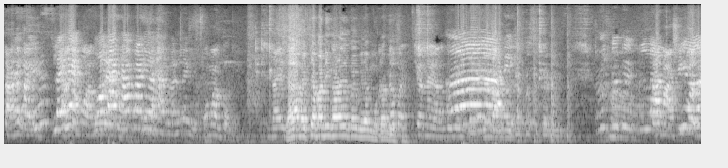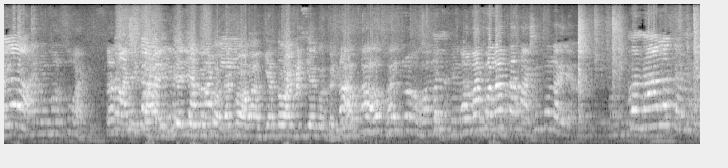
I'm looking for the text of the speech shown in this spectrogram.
તારે ખાઈ લઈ લે ના લે તો જરા બચ્ચા પાટી કરે છે પછી બધા મોટા બધા બેસે. બચ્ચા નહીં આલતું. પછી કરી. તાર માસી કો નહીં તાર માસી કો આ રીતે જે કશું હતા કો આવા અગિયાર તો વાગી ગયા કોઈ ઘડી મોમાન બોલાવ તાર માસી બોલાય રે બનાલો જલેબી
